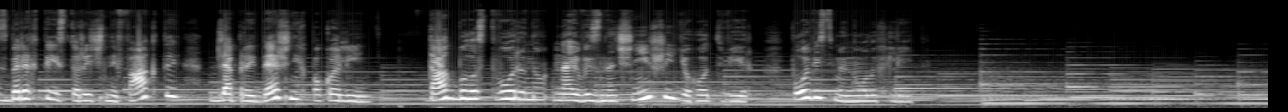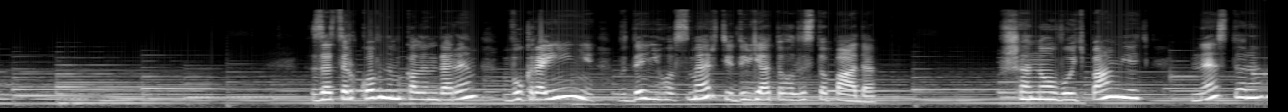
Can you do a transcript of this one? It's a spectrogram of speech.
зберегти історичні факти для прийдешніх поколінь. Так було створено найвизначніший його твір Повість минулих літ. За церковним календарем в Україні в день його смерті 9 листопада вшановують пам'ять Нестора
